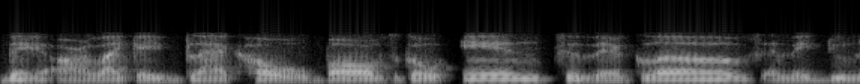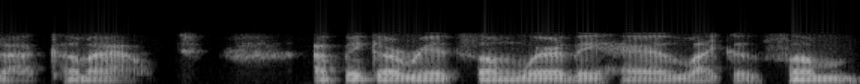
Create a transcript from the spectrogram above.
They are like a black hole. Balls go into their gloves and they do not come out. I think I read somewhere they had like a some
